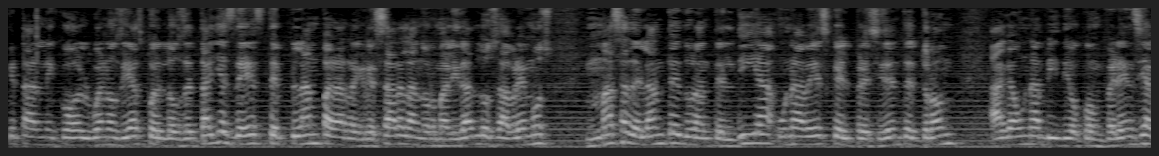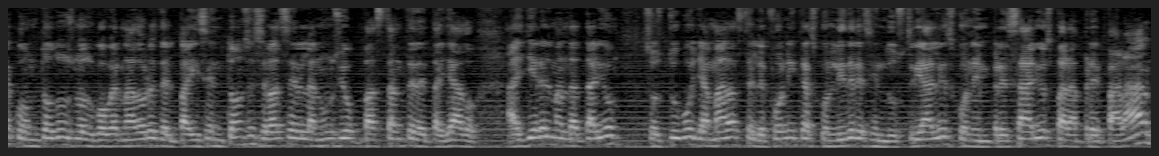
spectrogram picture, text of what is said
¿Qué tal, Nicole? Buenos días. Pues los detalles de este plan para regresar a la normalidad los sabremos más adelante durante el día, una vez que el presidente Trump haga una videoconferencia con todos los gobernadores del país. Entonces se va a hacer el anuncio bastante detallado. Ayer el mandatario sostuvo llamadas telefónicas con líderes industriales, con empresarios para preparar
